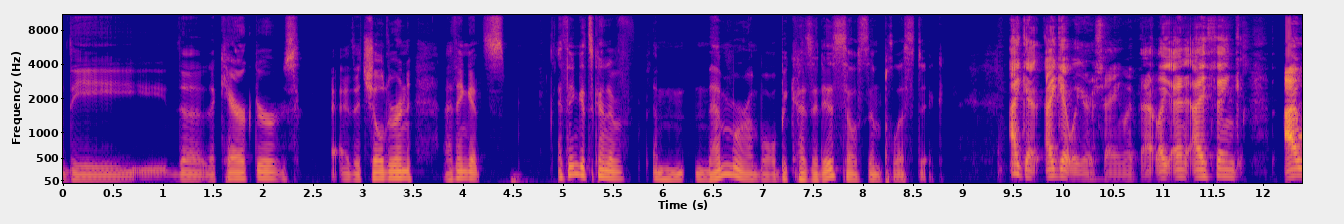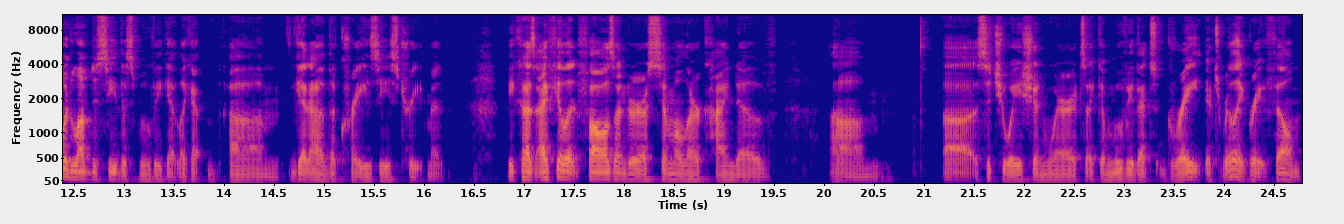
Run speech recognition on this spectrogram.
the the the characters uh, the children i think it's i think it's kind of memorable because it is so simplistic i get i get what you're saying with that like and i think i would love to see this movie get like a um get out of the crazies treatment because i feel it falls under a similar kind of um uh, situation where it's like a movie that's great. It's really a great film,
